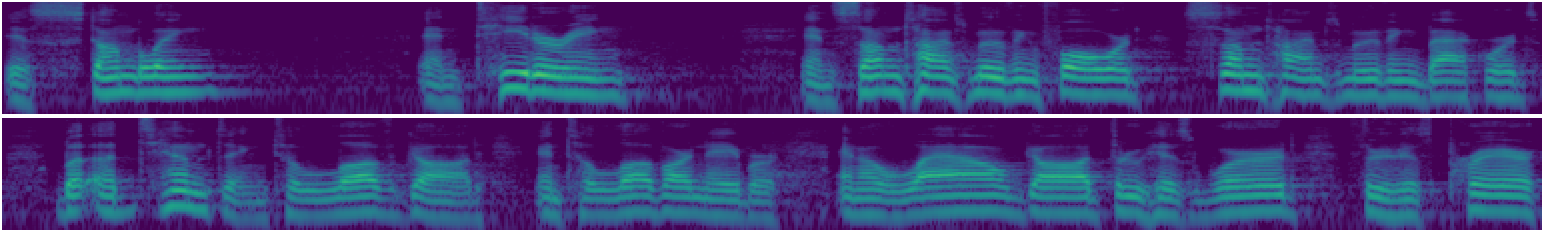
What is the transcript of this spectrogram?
is stumbling and teetering and sometimes moving forward, sometimes moving backwards, but attempting to love God and to love our neighbor and allow God through His Word, through His prayer,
